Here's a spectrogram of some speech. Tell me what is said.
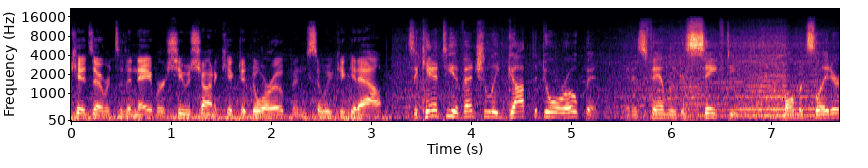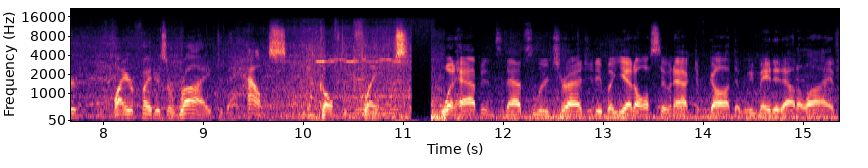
kids over to the neighbor. She was trying to kick the door open so we could get out. Sacanti eventually got the door open and his family to safety. Moments later, firefighters arrived at the house engulfed in flames. What happened is an absolute tragedy, but yet also an act of God that we made it out alive.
